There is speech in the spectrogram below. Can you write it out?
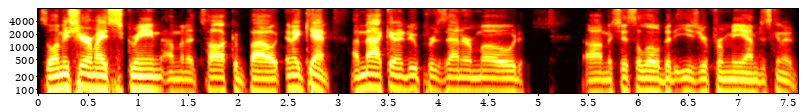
So let me share my screen. I'm going to talk about, and again, I'm not going to do presenter mode. Um, it's just a little bit easier for me. I'm just going to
